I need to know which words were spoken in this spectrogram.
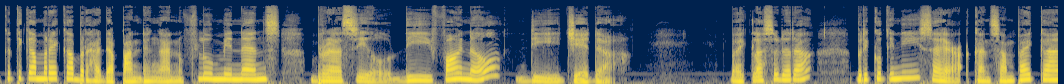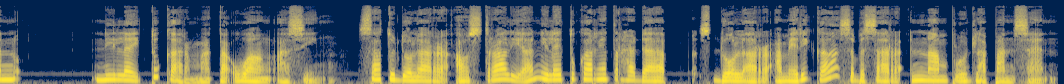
ketika mereka berhadapan dengan Fluminense Brasil di final di Jeddah. Baiklah saudara, berikut ini saya akan sampaikan nilai tukar mata uang asing. Satu dolar Australia nilai tukarnya terhadap dolar Amerika sebesar 68 sen.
